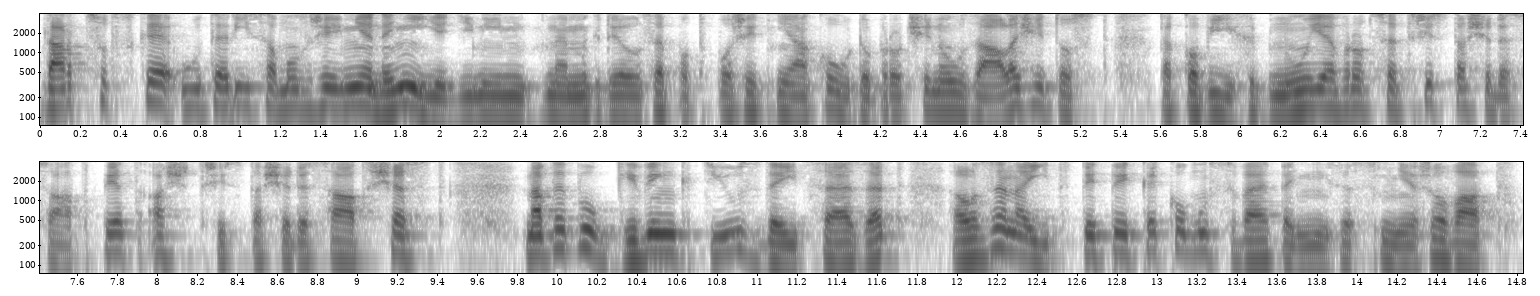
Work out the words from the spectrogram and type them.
Darcovské úterý samozřejmě není jediným dnem, kdy lze podpořit nějakou dobročinnou záležitost. Takových dnů je v roce 365 až 366. Na webu givingtuesday.cz lze najít tipy, ke komu své peníze směřovat.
